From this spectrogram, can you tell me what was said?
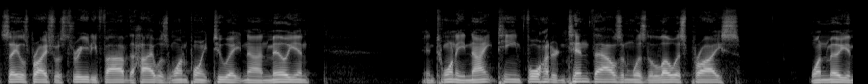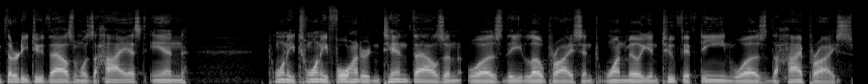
sales price was 385, the high was 1.289 million. In 2019, 410,000 was the lowest price. 1,032,000 was the highest in 2020 410,000 was the low price and 1,215 was the high price.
